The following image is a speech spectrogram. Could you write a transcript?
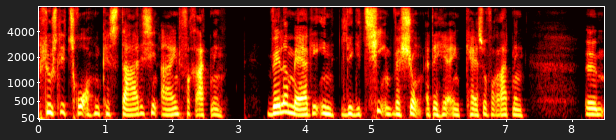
pludselig tror, hun kan starte sin egen forretning – vel at mærke en legitim version af det her en kasseforretning. Øhm,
